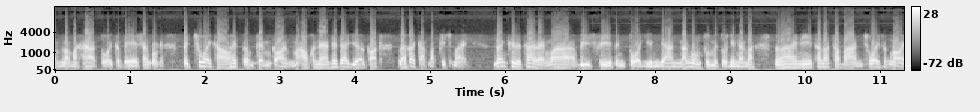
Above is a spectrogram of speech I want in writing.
มเรามาหาตัว incubation โปรแกรมไปช่วยเขาให้เติมเต็มก่อน มาเอาคะแนนให้ได้เยอะก่อน แล้วค่อยกลับมาพิชใหม่นั่นคือถ้าแรงว่า VC เป็นตัวยืนยัน นักลงทุนเป็นตัวยืนยันว่ารายนี้ถ้ารัฐบาลช่วยสักหน่อย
